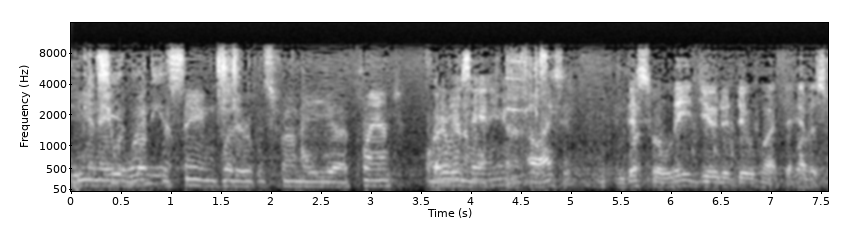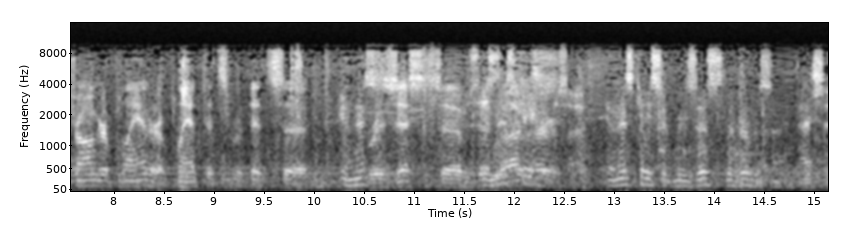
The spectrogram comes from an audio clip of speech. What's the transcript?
DNA would look the same whether it was from a uh, plant or What an are we animal. saying here? Oh, I see. And this will lead you to do what? To have a stronger plant or a plant that's that's uh, In this- resists uh, In this, bugs? case, in this case, it resists the herbicide. I see.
